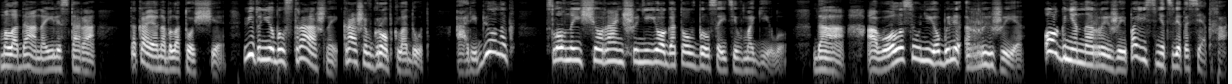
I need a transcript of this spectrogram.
молода она или стара. Такая она была тощая. Вид у нее был страшный, краши в гроб кладут. А ребенок словно еще раньше нее готов был сойти в могилу. Да, а волосы у нее были рыжие, огненно-рыжий, поистине цвета сетха.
